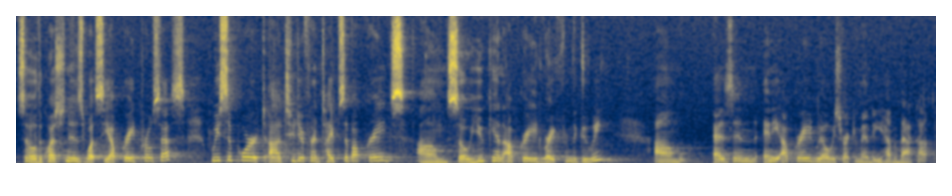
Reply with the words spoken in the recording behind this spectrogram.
So the question is, what's the upgrade process? We support uh, two different types of upgrades. Um, so you can upgrade right from the GUI. Um, as in any upgrade, we always recommend that you have a backup,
